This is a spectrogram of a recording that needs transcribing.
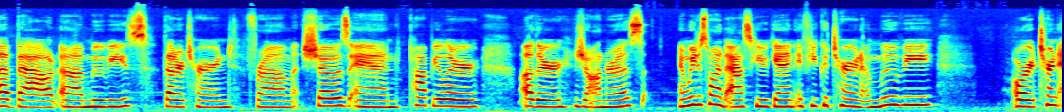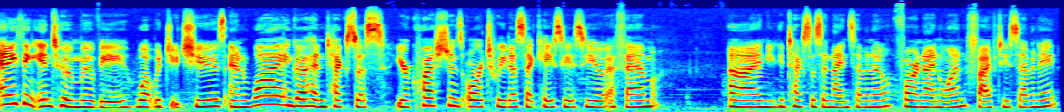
about uh, movies that are turned from shows and popular other genres. And we just wanted to ask you again if you could turn a movie or turn anything into a movie, what would you choose and why? And go ahead and text us your questions or tweet us at KCSU FM. Uh, and you can text us at 970 491 5278.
